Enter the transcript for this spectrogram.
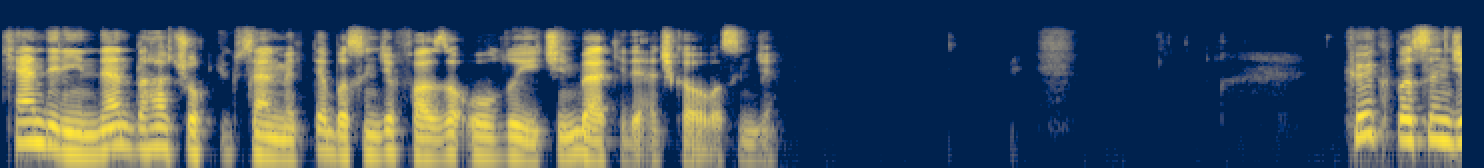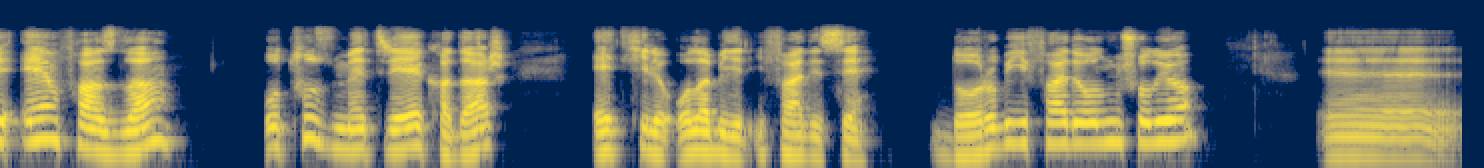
kendiliğinden daha çok yükselmekte basıncı fazla olduğu için belki de açık hava basıncı. Kök basıncı en fazla 30 metreye kadar etkili olabilir ifadesi doğru bir ifade olmuş oluyor. Ee,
